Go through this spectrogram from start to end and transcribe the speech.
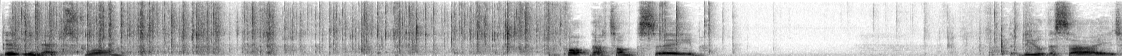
get your next one. pop that on the same. The other side.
